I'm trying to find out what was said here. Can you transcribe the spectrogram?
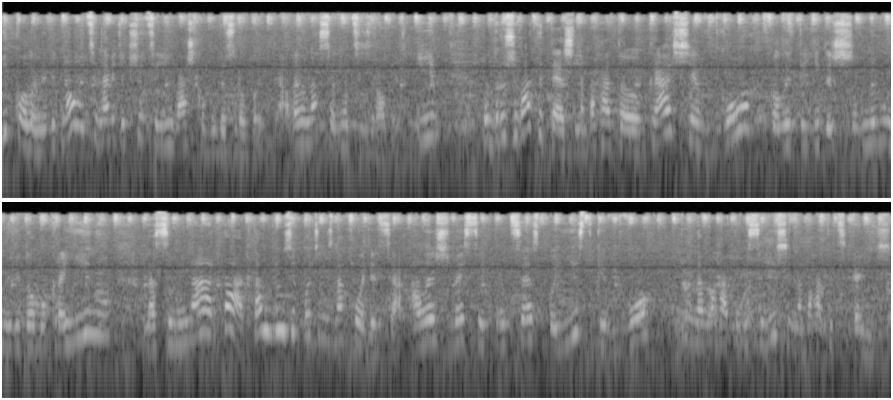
ніколи не відмовиться, навіть якщо це їй важко буде зробити, але вона все одно це зробить. І подорожувати теж набагато краще вдвох, коли ти їдеш в нову невідому країну на семінар. Так, там друзі потім знаходяться, але ж весь цей процес поїздки вдвох ну, набагато веселіше, набагато цікавіше.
